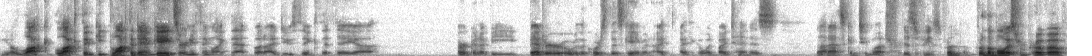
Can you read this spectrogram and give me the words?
you know lock lock the lock the damn gates or anything like that but i do think that they uh, are going to be better over the course of this game and i, I think a win by 10 is not asking too much for It's feasible. for, for the boys from Provo,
